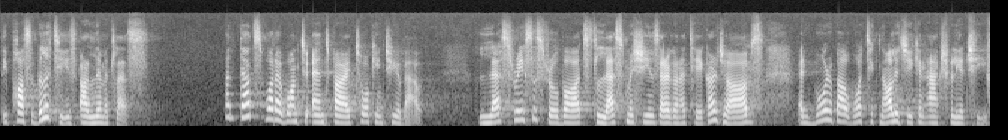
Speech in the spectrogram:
the possibilities are limitless. And that's what I want to end by talking to you about. Less racist robots, less machines that are going to take our jobs, and more about what technology can actually achieve.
